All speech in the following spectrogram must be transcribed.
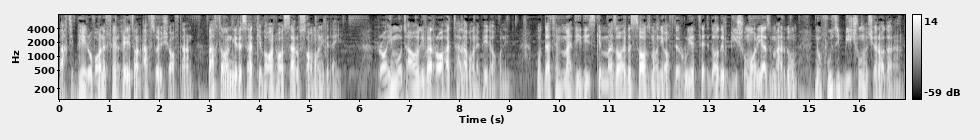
وقتی پیروان فرقهتان افزایش یافتند وقت آن می‌رسد که به آنها سر و سامانی بدهید. راهی متعالی و راحت طلبانه پیدا کنید. مدت مدیدی است که مذاهب سازمان یافته روی تعداد بیشماری از مردم نفوذی بیچون و چرا دارند.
